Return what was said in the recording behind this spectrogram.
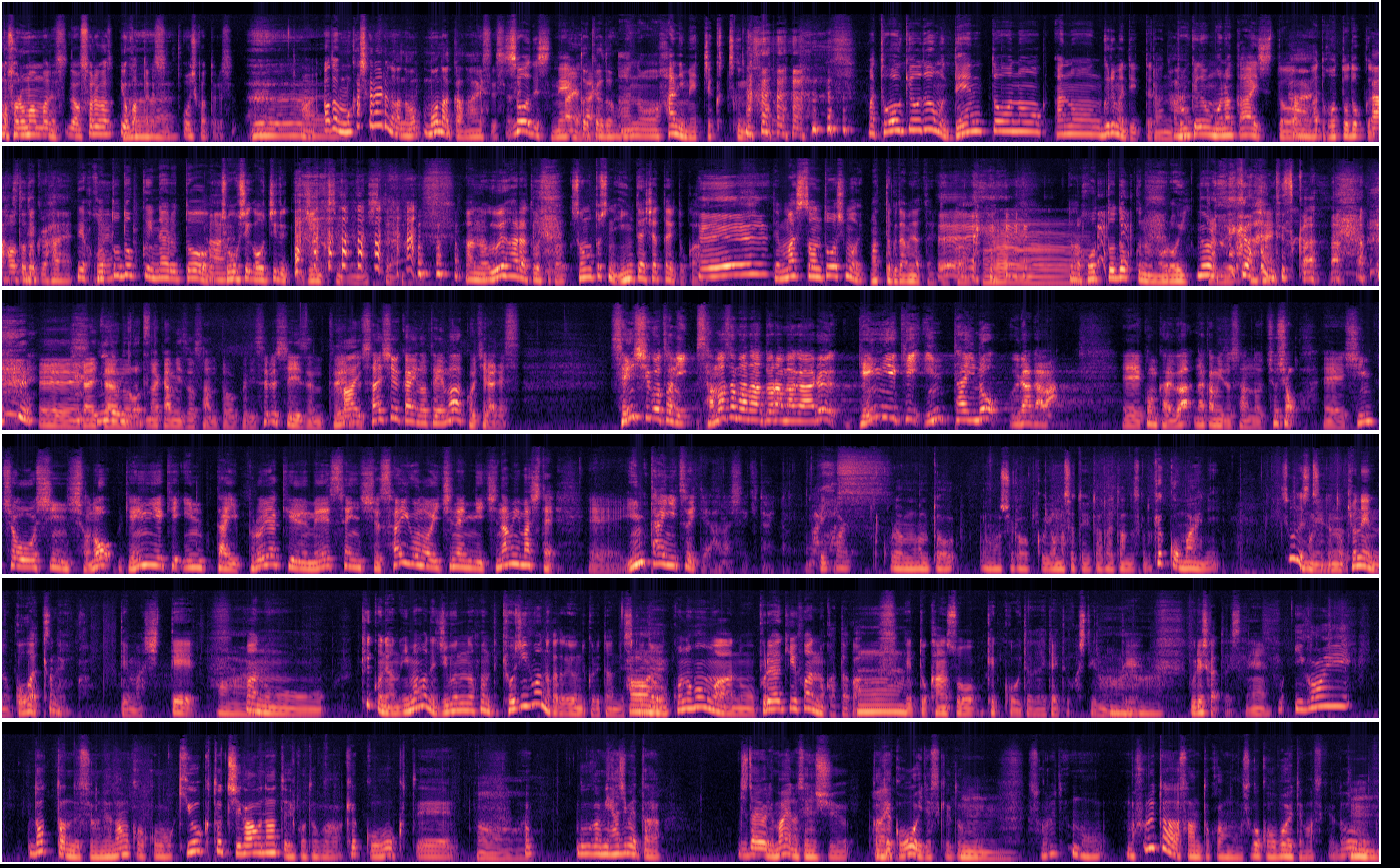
もうそのまんまです。だからそれが良かったです。美味しかったです。はい、あと昔からあるのはあのモナカのアイスですよね。そうですね。はいはい東京ドーム。あの、歯にめっちゃくっつくんですけど。まあ、東京ドーム伝統の、あの、グルメって言ったら、あの、はい東京ドームモナカアイスと、はいあとホットドッグなんです、ね。あホットドッグはいで、ホットドッグになるとは、い調子が落ちるってジンクスもありまして、あの、上原投手とか、その年に引退しちゃったりとか。で、マスソン投手も全くダメだったりとか、だからホットドッグの呪いっていう。呪いがあるんはいですか？えーライターの中溝さんとお送りするシーズン12、はい最終回のテーマはこちらです選手ごとに様々なドラマがある現役引退の裏側えー今回は中溝さんの著書、えー新潮新書の現役引退プロ野球名選手最後の1年にちなみまして、えー引退について話していきたいと思いはいます。。これも本当面白く読ませていただいたんですけど、結構前に。そうですね。去年の5月に。出まして、はいまああの結構ねあの今まで自分の本って巨人ファンの方が読んでくれたんですけど、はい。この本はあのプロ野球ファンの方が、うん。えっと、感想を結構いただいたりとかしているので、はい嬉しかったですね。意外だったんですよね。なんかこう記憶と違うなということが結構多くて、僕が見始めた時代より前の選手が結構多いですけど、うんそれでも、まあ、古田さんとかもすごく覚えてますけど、うん。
